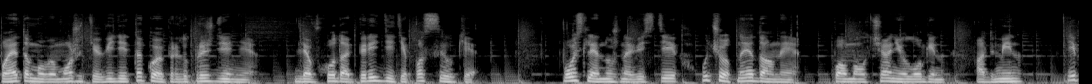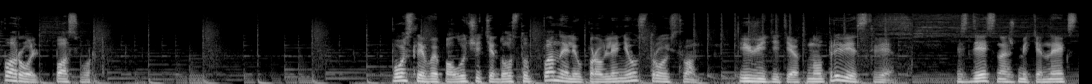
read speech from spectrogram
поэтому вы можете увидеть такое предупреждение. Для входа перейдите по ссылке. После нужно ввести учетные данные, по умолчанию логин, админ и пароль, password. После вы получите доступ к панели управления устройством и увидите окно приветствия. Здесь нажмите Next.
